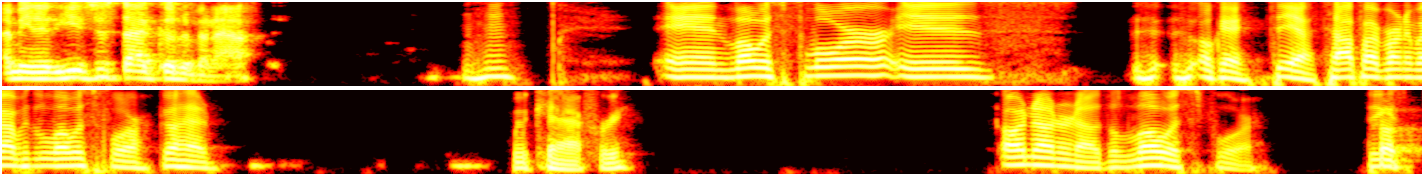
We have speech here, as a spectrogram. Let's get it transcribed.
I mean, he's just that good of an athlete. hmm And lowest floor is okay. Yeah, top five running back with the lowest floor. Go ahead. McCaffrey. Oh no no no, the lowest floor, biggest oh.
